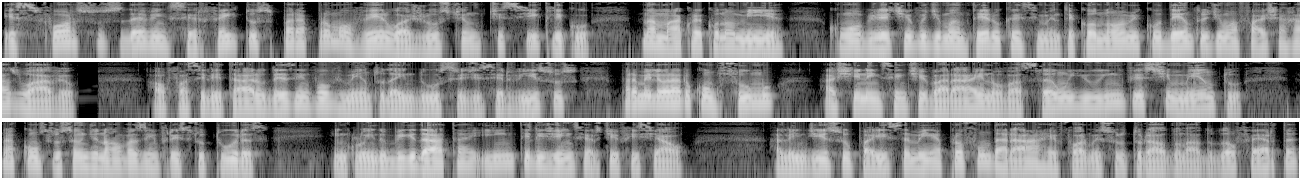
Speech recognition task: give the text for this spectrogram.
esforços devem ser feitos para promover o ajuste anticíclico na macroeconomia, com o objetivo de manter o crescimento econômico dentro de uma faixa razoável, ao facilitar o desenvolvimento da indústria de serviços para melhorar o consumo, a China incentivará a inovação e o investimento na construção de novas infraestruturas, incluindo Big Data e inteligência artificial. Além disso, o país também aprofundará a reforma estrutural do lado da oferta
